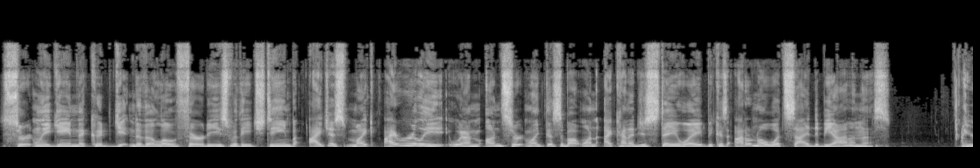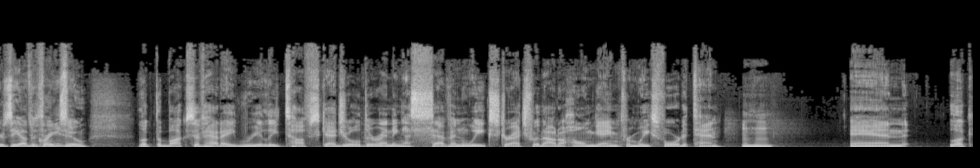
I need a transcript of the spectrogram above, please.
certainly a game that could get into the low 30s with each team, but I just, Mike, I really, when I'm uncertain like this about one, I kind of just stay away because I don't know what side to be on in this. Here's the other thing crazy. too. Look, the Bucs have had a really tough schedule. They're ending a seven-week stretch without a home game from weeks four to 10 Mm-hmm. And look,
